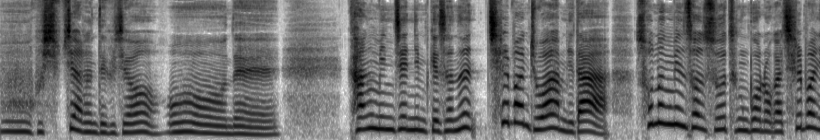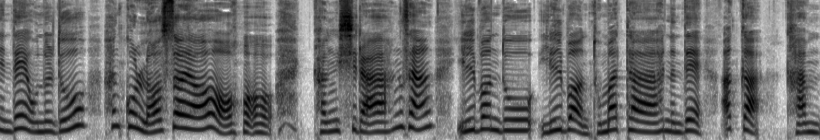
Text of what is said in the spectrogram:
오, 그거 쉽지 않은데, 그죠? 어, 네. 강민재님께서는 7번 좋아합니다. 손흥민 선수 등번호가 7번인데 오늘도 한 골 넣었어요. 강 씨라 항상 1번도 1번 도맡아 하는데 아까 감,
